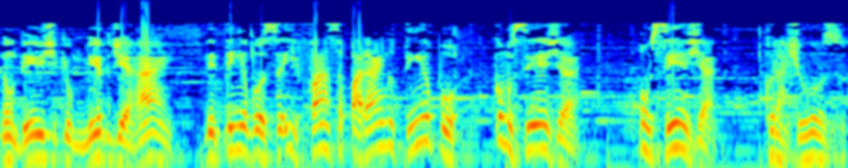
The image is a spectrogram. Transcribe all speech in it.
Não deixe que o medo de errar detenha você e faça parar no tempo, como seja, ou seja, corajoso.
